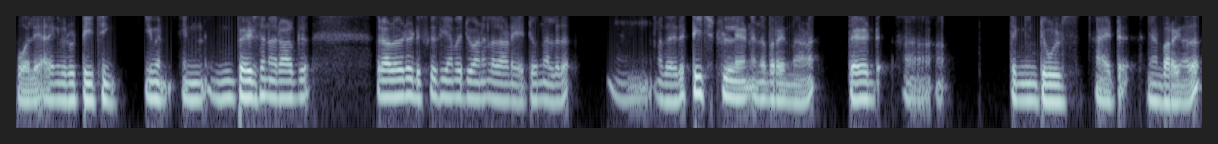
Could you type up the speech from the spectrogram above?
പോലെ അല്ലെങ്കിൽ ഒരു teaching even in in person ഒരാൾക്ക് ഒരാളോട് ഡിസ്കസ് ചെയ്യാൻ പറ്റുവാണെങ്കിൽ അതാണ് ഏറ്റവും നല്ലത്. അതായത് ടീച്ച് ടു ലേൺ എന്ന് പറയുന്നതാണ് തേർഡ് തിങ്കിങ് ടൂൾസ് ആയിട്ട് ഞാൻ പറയുന്നത്.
